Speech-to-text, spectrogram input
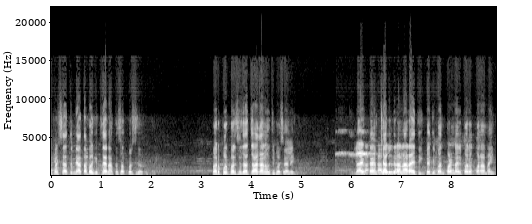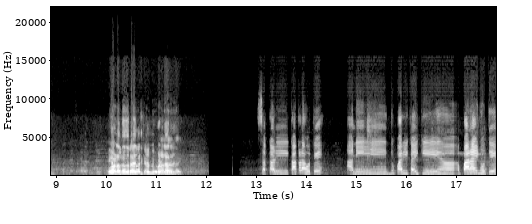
परिसरात तुम्ही आता बघितलं ना तसाच परिस्थिती होता भरपूर परिस्थिती जागा नव्हती बसायला लाईफ टाईम चालूच राहणार आहे ती कधी बंद पडणारी परंपरा नाही वाढतच राहील ती कमी पडणार नाही सकाळी काकडा होते आणि दुपारी काही की पारायण होते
